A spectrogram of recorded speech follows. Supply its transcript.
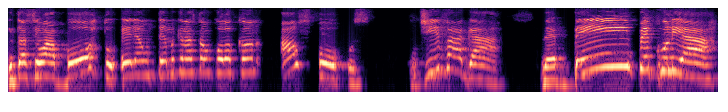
Então, assim, o aborto, ele é um tema que nós estamos colocando aos poucos, devagar, né? Bem peculiar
